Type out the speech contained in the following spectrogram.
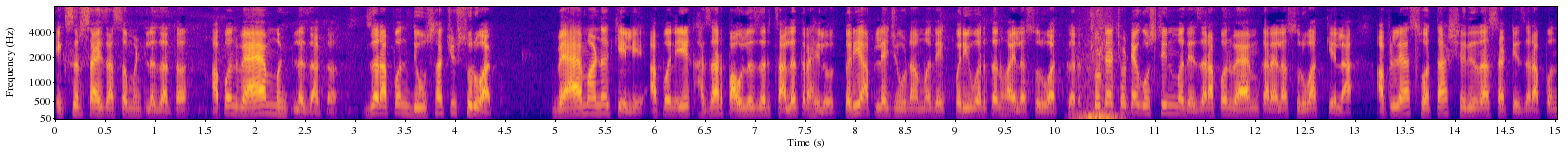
एक्सरसाइज असं म्हटलं जातं. आपण व्यायाम म्हटलं जातं. जर आपण दिवसाची सुरुवात व्यायामानं केले. आपण एक हजार पावलं जर चालत राहिलो तरी आपल्या जीवनामध्ये एक परिवर्तन व्हायला सुरुवात करत. छोट्या छोट्या गोष्टींमध्ये जर आपण व्यायाम करायला सुरुवात केला आपल्या स्वतः शरीरासाठी जर आपण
